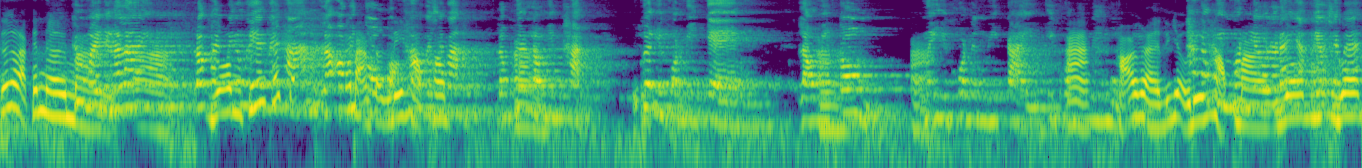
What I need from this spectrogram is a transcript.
tức là cái nơi คือ mà หมายถึงอะไร à, เราเคยไป gom โรงเรียน kiến ไหม thức คะ á. เราเอา các ไป bạn โก từng ง đi เข้า học ไป không ใช่ป่ะเราเพื่อนเรามีผัด เพื่อนอีกคนมีแกง เรามีต้ม อ่า มี มีอีกคนหนึ่งมีไก่ อีกคนห à นึ่งมีหมู hỏi là ví dụ đi học mà gom gom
